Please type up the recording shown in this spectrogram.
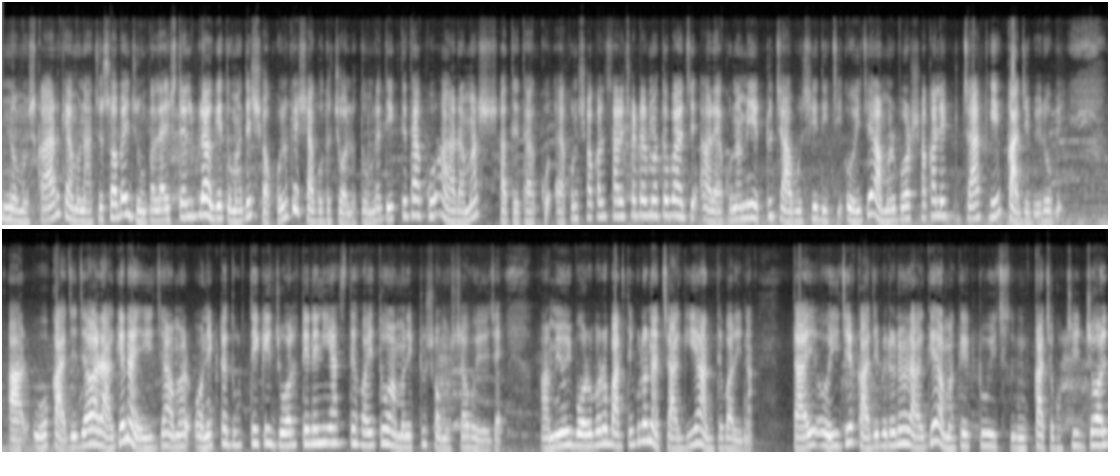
নমস্কার, কেমন আছো সবাই? ঝুম্পা লাইফস্টাইল ব্লগে তোমাদের সকলকে স্বাগত। চলো তোমরা দেখতে থাকো আর আমার সাথে থাকো। এখন সকাল সাড়ে ছটার মতো বাজে আর এখন আমি একটু চা বসিয়ে দিচ্ছি। ওই যে আমার বর সকালে একটু চা খেয়ে কাজে বেরোবে। আর ও কাজে যাওয়ার আগে না, এই যে আমার অনেকটা দূর থেকে জল টেনে নিয়ে আসতে হয়তো আমার একটু সমস্যা হয়ে যায়। আমি ওই বড় বড় বালতিগুলো না চা গিয়ে আনতে পারি না। তাই ওই যে কাজে বেরোনোর আগে আমাকে একটু কাচাকুচির জল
